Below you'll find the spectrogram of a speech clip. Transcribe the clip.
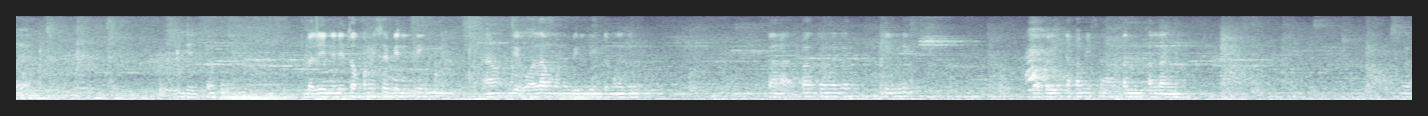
Ayan. Dito. Bali na dito kami sa building. Ano, hindi ko alam kung building ito mga idol. Para, ito mga idol? Building. Babalik na kami sa pantalan. Diba?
